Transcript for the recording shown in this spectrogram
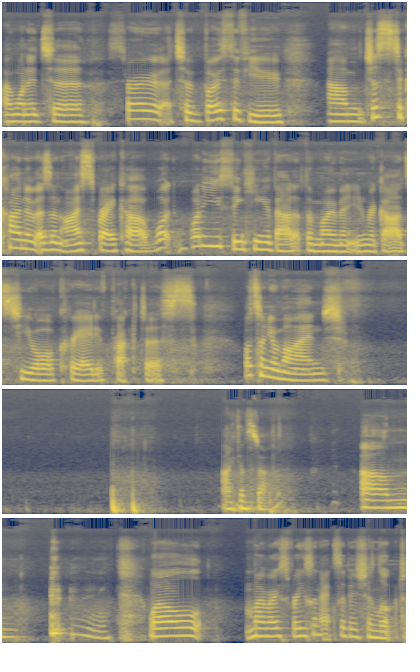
I wanted to throw to both of you um, just to kind of as an icebreaker, what, what are you thinking about at the moment in regards to your creative practice? What's on your mind? I can start. Um, well, my most recent exhibition looked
